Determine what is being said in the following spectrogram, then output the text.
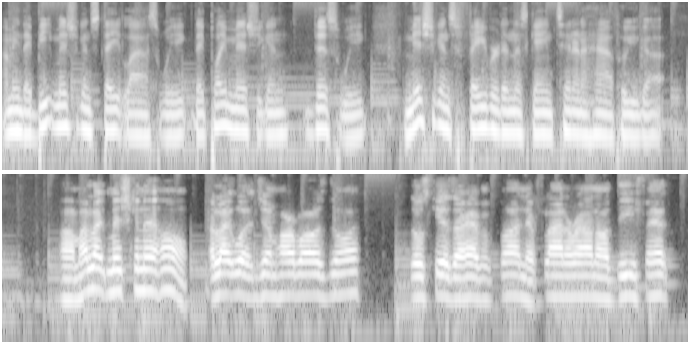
I mean, they beat Michigan State last week. They play Michigan this week. Michigan's favored in this game, 10 and a half. Who you got? Um, I like Michigan at home. I like what Jim Harbaugh is doing. Those kids are having fun. They're flying around on defense,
